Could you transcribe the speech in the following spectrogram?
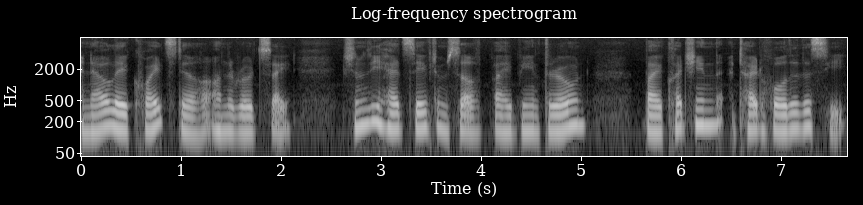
and now lay quite still on the roadside. Jimsy had saved himself by being thrown by clutching a tight hold of the seat.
